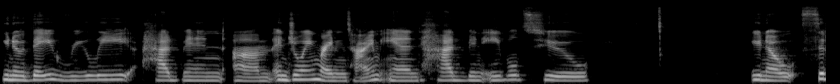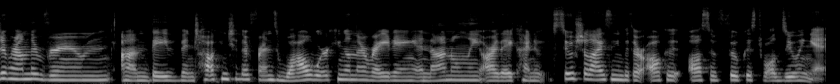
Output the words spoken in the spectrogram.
you know they really had been um, enjoying writing time and had been able to you know, sit around the room. Um, they've been talking to their friends while working on their writing. And not only are they kind of socializing, but they're also focused while doing it.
